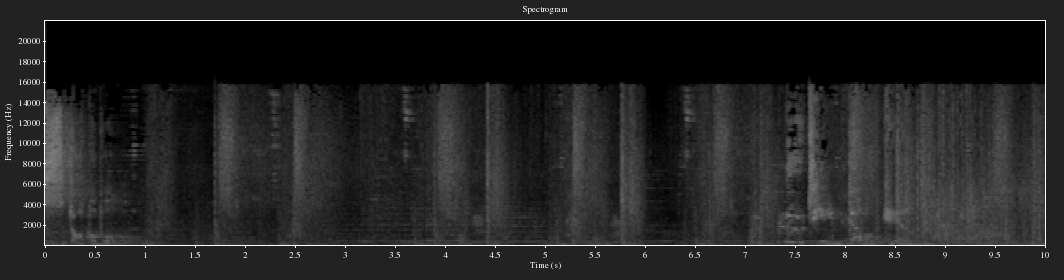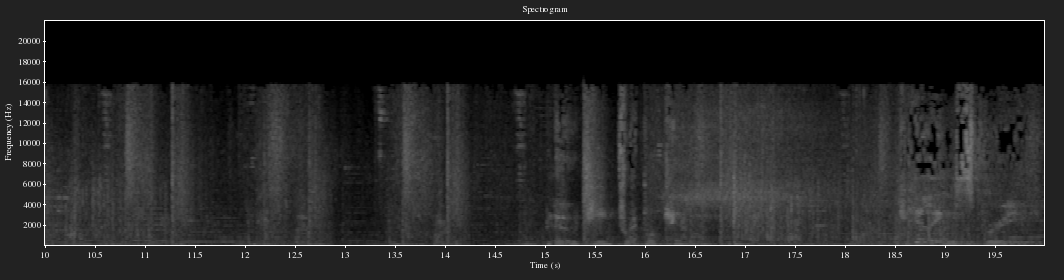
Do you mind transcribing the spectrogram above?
Unstoppable. Blue team double kill. Blue team triple kill. Killing spree.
